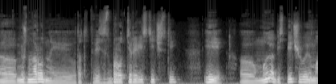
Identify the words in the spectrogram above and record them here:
международный вот этот весь сброд террористический. И мы обеспечиваем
